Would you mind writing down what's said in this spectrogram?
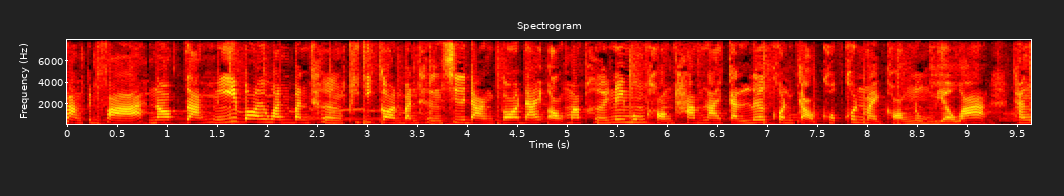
ฝั่งเป็นฝานอกจากนี้บอยวันบันเทิง พิธีกรบันเทิงชื่อดังก็ได้ออกมาเผยในมุมของไทม์ไลน์การเลิกคนเก่าคบคนใหม่ของหนุ่มเวียว่า ทั้ง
